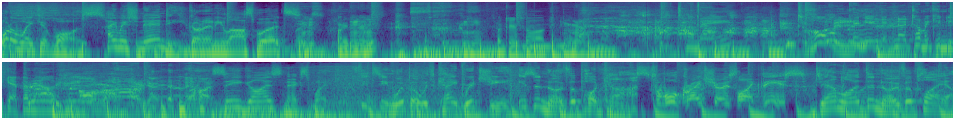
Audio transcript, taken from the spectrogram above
What a week it was. Hamish and Andy, got any last words? Thank you. Mm-hmm. Thank you so much. Tommy. Tommy? Can you get no Tommy, can you get them out? All right, okay. Bye bye. See you guys next week. Fitzy and Whipper with Kate Ritchie is a Nova podcast. For more great shows like this, download the Nova Player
